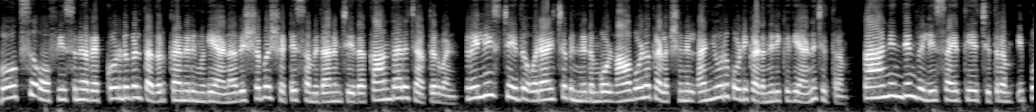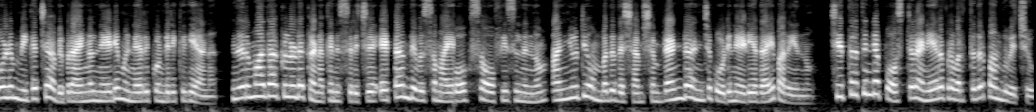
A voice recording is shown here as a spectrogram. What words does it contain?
ബോക്സ് ഓഫീസിന് റെക്കോർഡുകൾ തകർക്കാനൊരുങ്ങുകയാണ് ഋഷഭ് ഷെട്ടി സംവിധാനം ചെയ്ത കാന്താര ചാപ്റ്റർ വൺ. റിലീസ് ചെയ്ത് ഒരാഴ്ച പിന്നിടുമ്പോൾ ആഗോള കളക്ഷനിൽ അഞ്ഞൂറ് കോടി കടന്നിരിക്കുകയാണ് ചിത്രം. പാൻ ഇന്ത്യൻ റിലീസായെത്തിയ ചിത്രം ഇപ്പോഴും മികച്ച അഭിപ്രായങ്ങൾ നേടി മുന്നേറിക്കൊണ്ടിരിക്കുകയാണ്. നിർമ്മാതാക്കളുടെ കണക്കനുസരിച്ച് എട്ടാം ദിവസമായ ബോക്സ് ഓഫീസിൽ നിന്നും അഞ്ഞൂറ്റി ഒമ്പത് ദശാംശം രണ്ട് അഞ്ച് കോടി നേടിയതായി പറയുന്നു. ചിത്രത്തിന്റെ പോസ്റ്റർ അണിയറ പ്രവർത്തകർ പങ്കുവച്ചു.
